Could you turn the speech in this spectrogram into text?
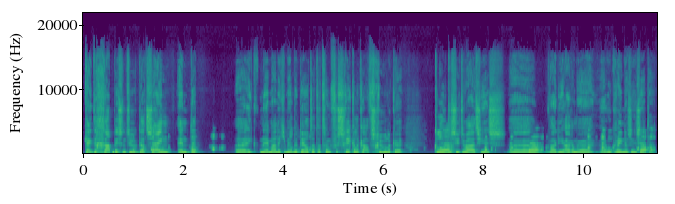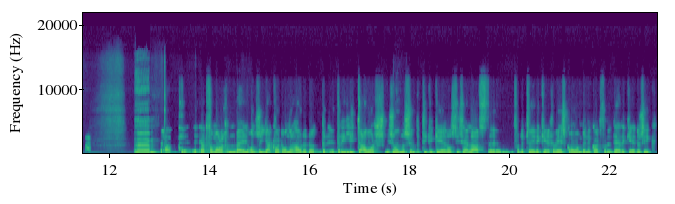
Kijk, de grap is natuurlijk dat zijn... En de, uh, ik neem aan dat je met me deelt dat het een verschrikkelijke, afschuwelijke klote ja. situatie is. Waar die arme Oekraïners in zitten. Um, ja, ik had vanmorgen bij onze jak wordt onderhouden door drie Litouwers. Bijzonder sympathieke kerels. Die zijn laatst voor de tweede keer geweest. Komen binnenkort voor de derde keer. Dus ik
